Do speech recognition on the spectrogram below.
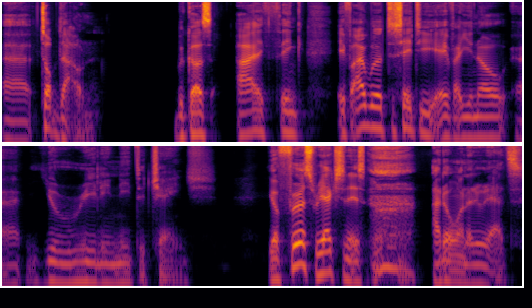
uh, top down. Because I think if I were to say to you, Eva, you know, uh, you really need to change, your first reaction is, I don't want to do that.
